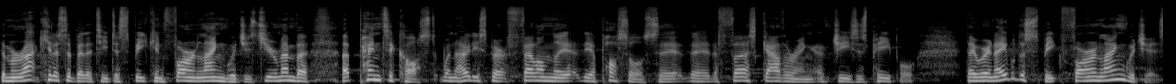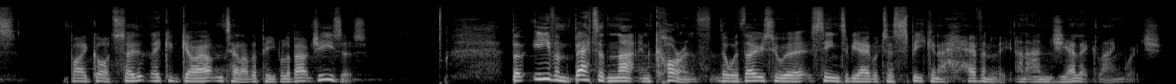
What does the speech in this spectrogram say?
the miraculous ability to speak in foreign languages. Do you remember at Pentecost when the Holy Spirit fell on the, the apostles, the, the, the first gathering of Jesus' people? They were enabled to speak foreign languages by God so that they could go out and tell other people about Jesus. But even better than that, in Corinth, there were those who were seen to be able to speak in a heavenly, an angelic language.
